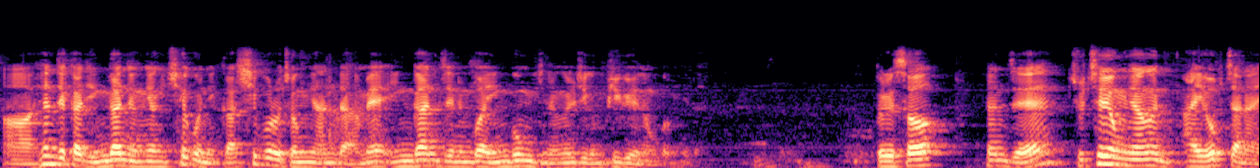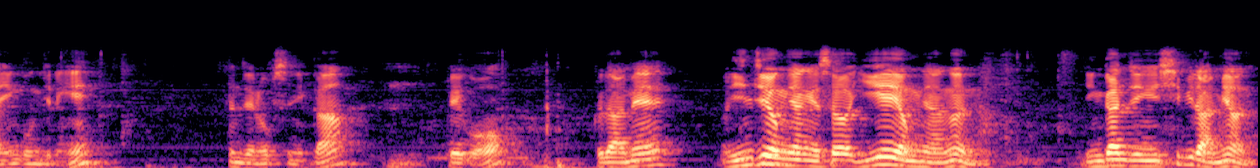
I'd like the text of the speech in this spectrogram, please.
어, 현재까지 인간 역량이 최고니까 10으로 정리한 다음에 인간 지능과 인공지능을 지금 비교해 놓은 겁니다. 그래서 현재 주체 역량은 아예 없잖아요. 인공지능이 현재는 없으니까 빼고 그 다음에 인지 역량에서 이해 역량은 인간지능이 10이라면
